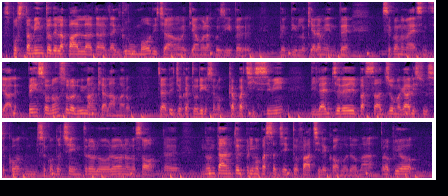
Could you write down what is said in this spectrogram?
spostamento della palla da- dal grumo, diciamo, mettiamola così per, per dirlo chiaramente, secondo me è essenziale. Penso non solo a lui ma anche all'Amaro, cioè dei giocatori che sono capacissimi di leggere il passaggio magari sul seco- secondo centro loro, non lo so, eh, non tanto il primo passaggetto facile e comodo, ma proprio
